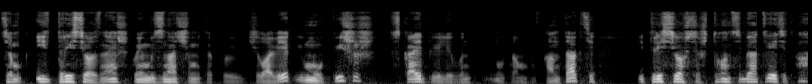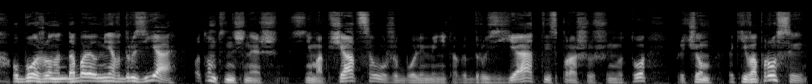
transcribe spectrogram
тем и трясет, знаешь, какой-нибудь значимый такой человек, ему пишешь в скайпе или в, ну, там, ВКонтакте, и трясешься, что он тебе ответит. О боже, он добавил меня в друзья. Потом ты начинаешь с ним общаться, уже более-менее как друзья, ты спрашиваешь у него то. Причем такие вопросы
